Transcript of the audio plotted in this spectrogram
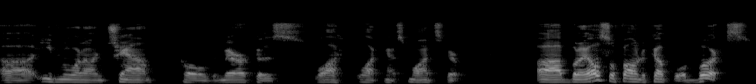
uh, even one on Champ called America's Loch, Loch Ness monster. Uh, but I also found a couple of books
